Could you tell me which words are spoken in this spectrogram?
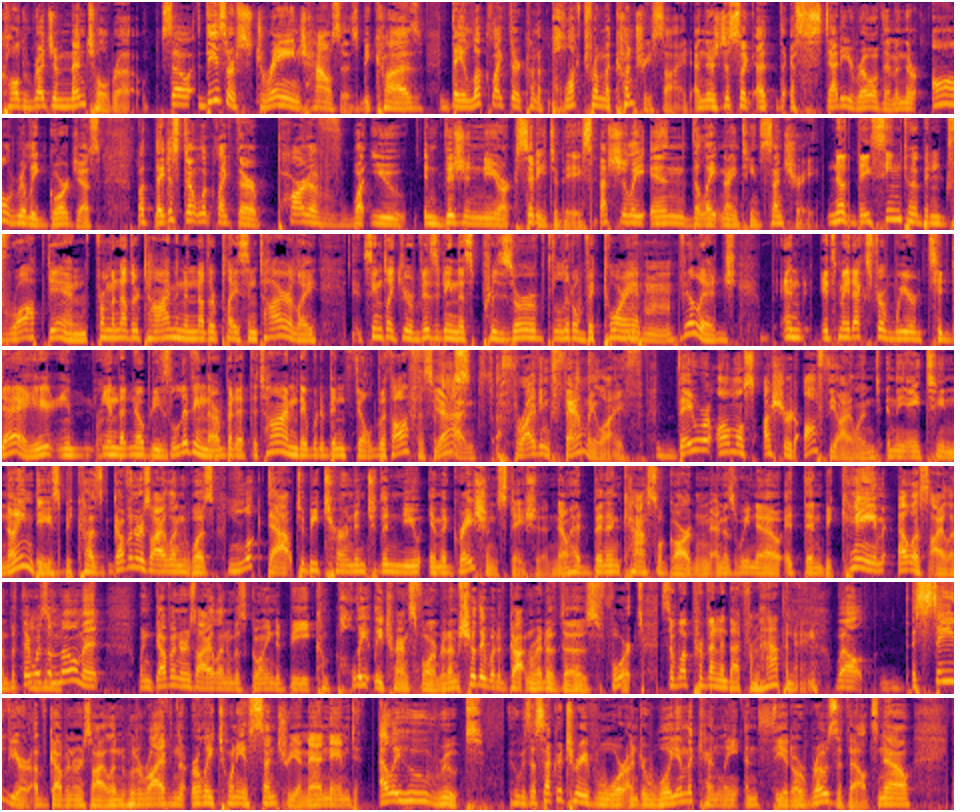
called Regimental Row. So these are strange houses because they look like they're kind of plucked from the countryside, and there's just like a, a steady row of them, and they're all really gorgeous, but they just don't look like they're part of what you envision New York City to be, especially in the late 19th century. No, they seem to have been dropped in from another time in another place entirely. It seems like you're visiting this preserved little Victorian Mm-hmm. village, and it's made extra weird today in, in that nobody's living there, but at the time they would have been filled with officers. Yeah, and a thriving family life. They were almost ushered off the island in the 1890s because Governor's Island was looked at to be turned into the new immigration station. Now, had been in Castle Garden, and as we know, it then became Ellis Island. But there was a mm-hmm. moment when Governor's Island was going to be completely transformed, and I'm sure they would have gotten rid of those forts. So what prevented that from happening? Well, a savior of Governor's Island would arrive in the early 20th century, a man named Elihu Root, who was a Secretary of War under William McKinley and Theodore Roosevelt. Now,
